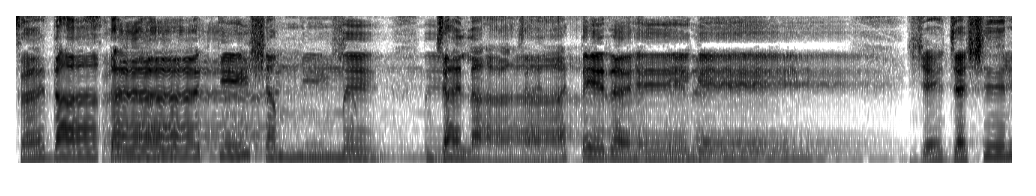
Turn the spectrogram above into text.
सदाकत की शम में जलाते रहेंगे ये जश्न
